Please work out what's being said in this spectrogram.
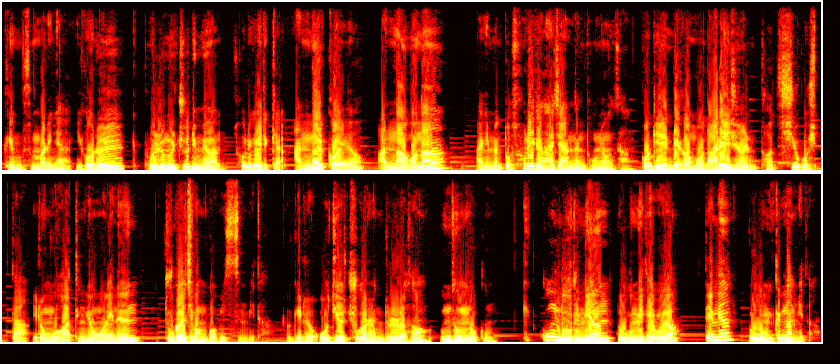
그게 무슨 말이냐? 이거를 볼륨을 줄이면 소리가 이렇게 안 날 거예요. 안 나거나 아니면 또 소리가 나지 않는 동영상. 거기에 내가 뭐 나레이션을 더 씌우고 싶다. 이런 거 같은 경우에는 두 가지 방법이 있습니다. 여기를 오디오 추가를 눌러서 음성 녹음. 꾹 누르면 녹음이 되고요. 떼면 녹음이 끝납니다.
